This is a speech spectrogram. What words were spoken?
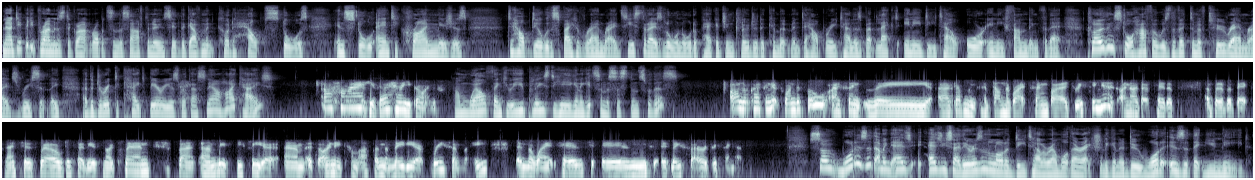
Now, Deputy Prime Minister Grant Robertson this afternoon said the government could help stores install anti crime measures to help deal with a spate of ram raids. Yesterday's law and order package included a commitment to help retailers but lacked any detail or any funding for that. Clothing store Huffer was the victim of two ram raids recently. Uh, the director, Kate Berry, is with us now. Hi, Kate. Oh, hi, Heather. How are you going? I'm well, thank you. Are you pleased to hear you're going to get some assistance with this? Oh, look, I think it's wonderful. I think the uh, government have done the right thing by addressing it. I know they've had a, a bit of a backlash as well to say there's no plan, but um, let's be fair, um, it's only come up in the media recently in the way it has, and at least they're addressing it. So, what is it? I mean, as as you say, there isn't a lot of detail around what they're actually going to do. What is it that you need?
